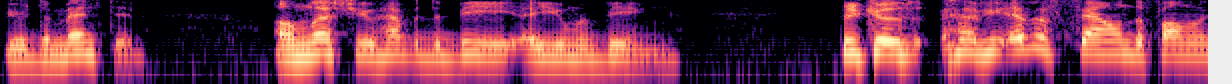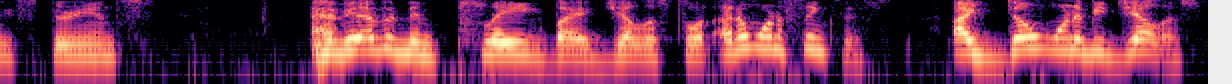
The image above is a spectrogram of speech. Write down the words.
You're demented. Unless you happen to be a human being. Because have you ever found the following experience? Have you ever been plagued by a jealous thought? I don't want to think this. I don't want to be jealous,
